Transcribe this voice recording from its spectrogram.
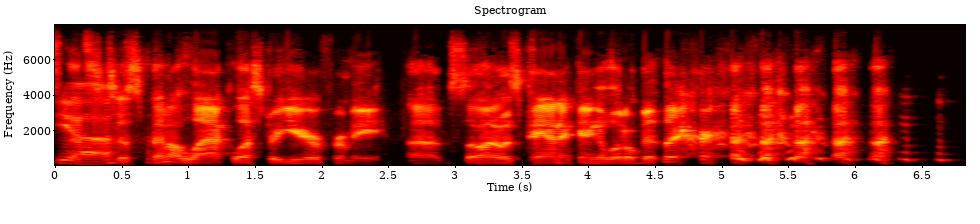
Yeah. it's just been a lackluster year for me, uh, so I was panicking a little bit there.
